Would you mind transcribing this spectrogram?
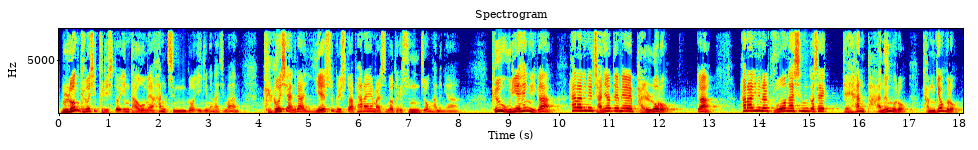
물론 그것이 그리스도인 다음의 한 증거이기는 하지만 그것이 아니라 예수 그리스도 앞에 하나님의 말씀에 어떻게 순종하느냐. 그 우리의 행위가 하나님의 자녀됨의 발로로, 그러니까 하나님이 날 구원하신 것에 대한 반응으로, 감격으로,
